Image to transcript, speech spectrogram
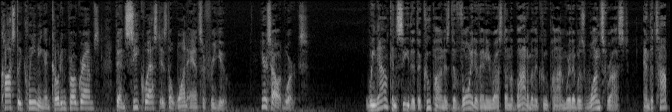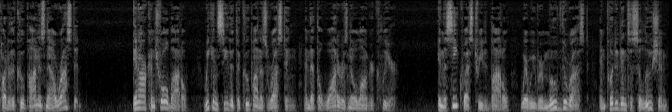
costly cleaning and coating programs, then Sequest is the one answer for you. Here's how it works. We now can see that the coupon is devoid of any rust on the bottom of the coupon where there was once rust, and the top part of the coupon is now rusted. In our control bottle, we can see that the coupon is rusting and that the water is no longer clear. In the Sequest treated bottle, where we remove the rust and put it into solution,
